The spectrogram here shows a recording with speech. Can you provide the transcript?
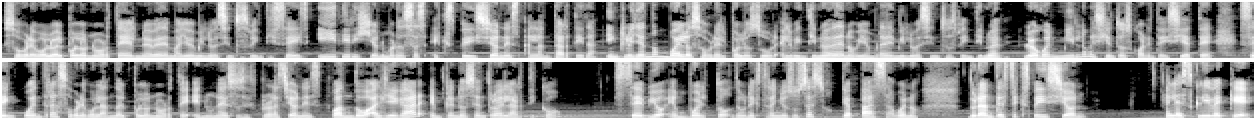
sobrevoló el Polo Norte el 9 de mayo de 1926 y dirigió numerosas expediciones a la Antártida, incluyendo un vuelo sobre el Polo Sur el 29 de noviembre de 1929. Luego, en 1947, se encuentra sobrevolando el Polo Norte en una de sus exploraciones, cuando al llegar en pleno centro del Ártico, se vio envuelto de un extraño suceso. ¿Qué pasa? Bueno, durante esta expedición él escribe que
